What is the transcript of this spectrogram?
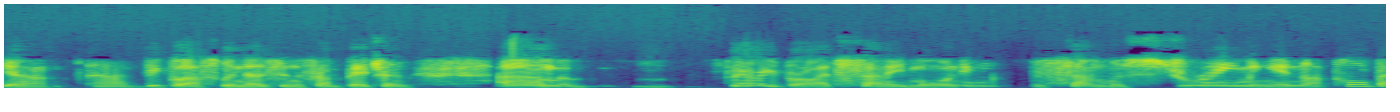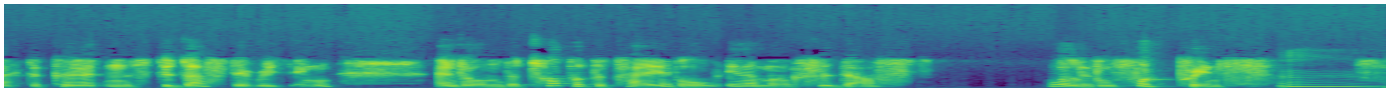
you know, uh, big glass windows in the front bedroom. Um, very bright sunny morning. The sun was streaming in. I pulled back the curtains to dust everything. And on the top of the table, in amongst the dust, were little footprints. Mm.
